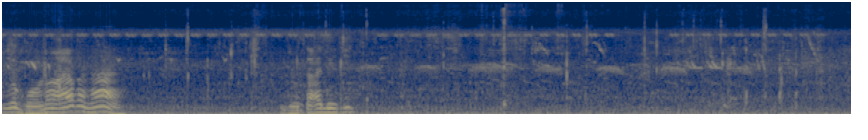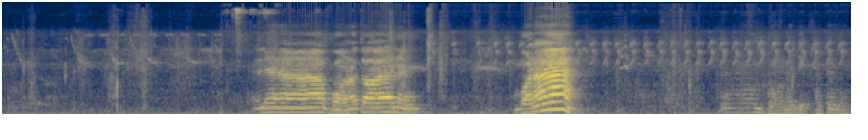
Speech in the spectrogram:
એનો ભોણો આવ્યો કે ના? જોતા દેખી એટલે ભોણો તો આવ્યો ને ભોણા ભોણો દેખાતો નહીં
